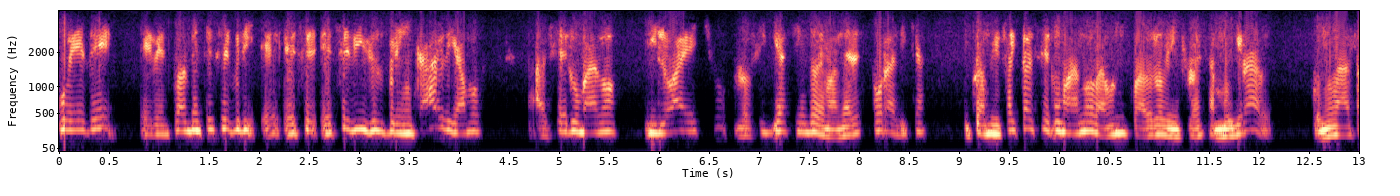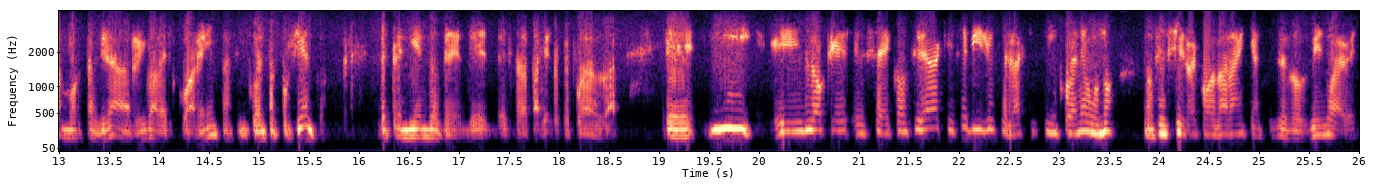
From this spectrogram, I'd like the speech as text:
puede eventualmente ese, ese, ese virus brincar, digamos, al ser humano y lo ha hecho, lo sigue haciendo de manera esporádica y cuando infecta al ser humano da un cuadro de influenza muy grave, con una alta mortalidad arriba del 40, 50%, dependiendo de, del tratamiento que pueda dar. Eh, y, lo que se considera que ese virus, el H5N1, no sé si recordarán que antes de 2009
